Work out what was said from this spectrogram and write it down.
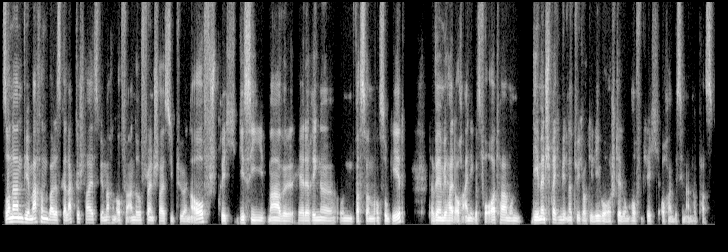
sondern wir machen, weil es galaktisch heißt, wir machen auch für andere Franchise die Türen auf, sprich DC, Marvel, Herr der Ringe und was dann noch so geht. Da werden wir halt auch einiges vor Ort haben und dementsprechend wird natürlich auch die Lego-Ausstellung hoffentlich auch ein bisschen angepasst.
